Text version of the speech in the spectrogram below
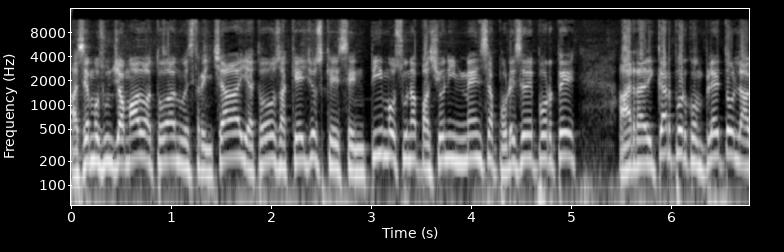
Hacemos un llamado a toda nuestra hinchada y a todos aquellos que sentimos una pasión inmensa por ese deporte a erradicar por completo la,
